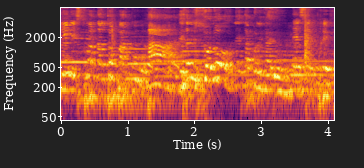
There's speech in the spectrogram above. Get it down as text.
Une histoire dans ton parcours. Et c'est prévu?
